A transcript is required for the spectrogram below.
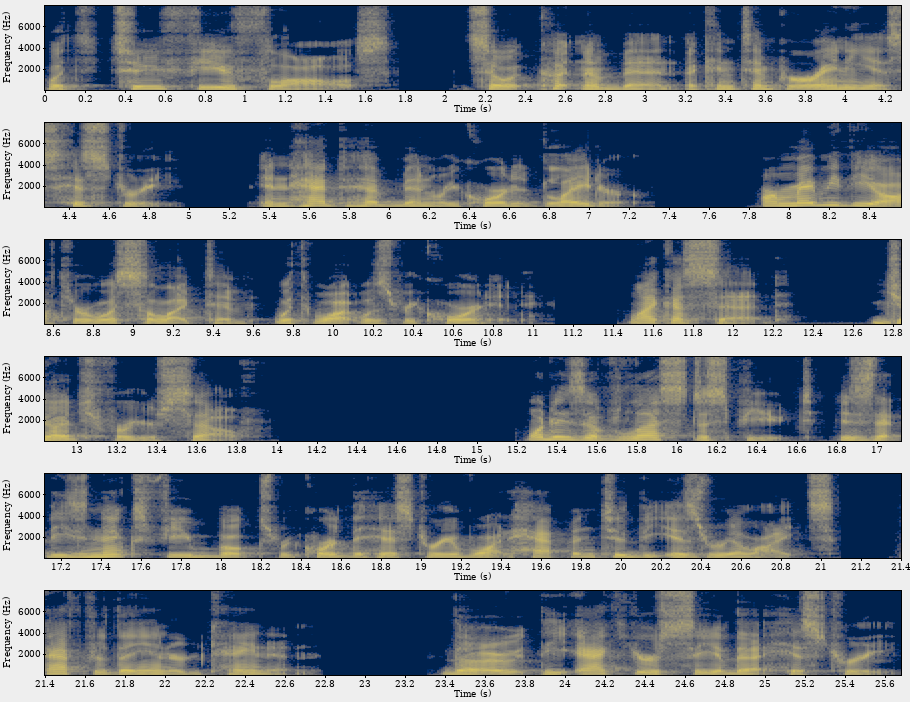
with too few flaws, so it couldn't have been a contemporaneous history and had to have been recorded later. Or maybe the author was selective with what was recorded. Like I said, judge for yourself. What is of less dispute is that these next few books record the history of what happened to the Israelites after they entered Canaan, though the accuracy of that history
